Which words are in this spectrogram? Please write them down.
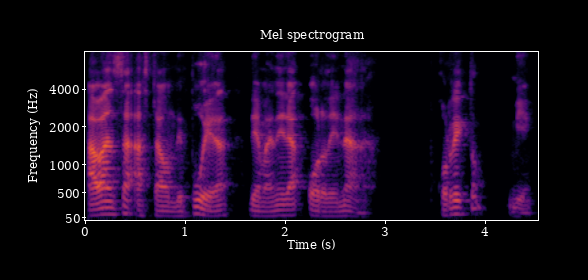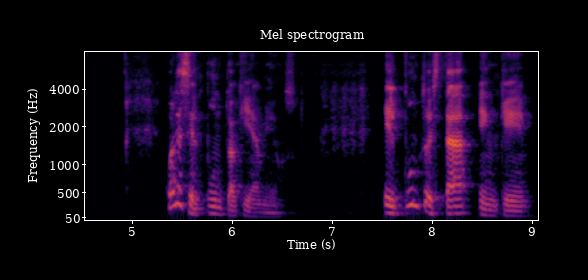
avanza hasta donde pueda de manera ordenada. ¿Correcto? Bien. ¿Cuál es el punto aquí, amigos? El punto está en que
